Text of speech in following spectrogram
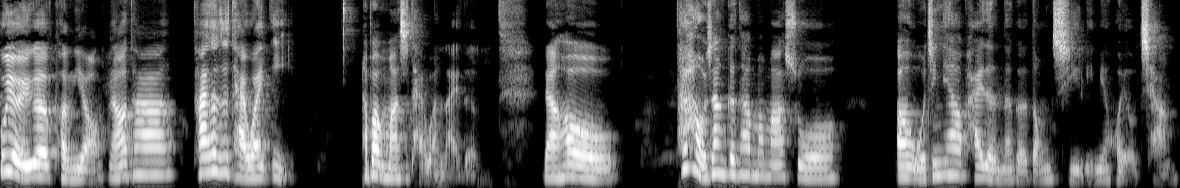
我有一个朋友，然后他他他是台湾裔，他爸爸妈妈是台湾来的，然后他好像跟他妈妈说，呃，我今天要拍的那个东西里面会有枪。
